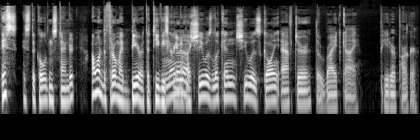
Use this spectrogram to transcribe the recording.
this is the golden standard. I wanted to throw my beer at the TV screen. no, of no. like, she was looking. She was going after the right guy, Peter Parker.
